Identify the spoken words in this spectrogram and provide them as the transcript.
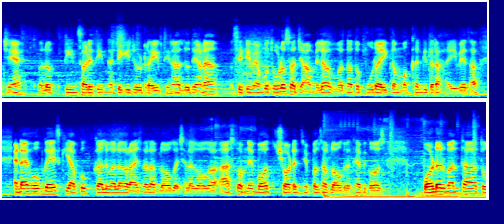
पहुँचे हैं। मतलब तीन, साढ़े तीन घंटे की जो ड्राइव थी ना, लुधियाना सिटी में हमको थोड़ा सा जाम मिला, वरना तो पूरा एकदम मक्खन की तरह हाईवे था। एंड आई होप गाइस कि आपको कल वाला और आज वाला ब्लॉग अच्छा लगा होगा। आज तो हमने बहुत शॉर्ट एंड सिंपल सा ब्लॉग रखा है बिकॉज़ बॉर्डर बंद था तो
